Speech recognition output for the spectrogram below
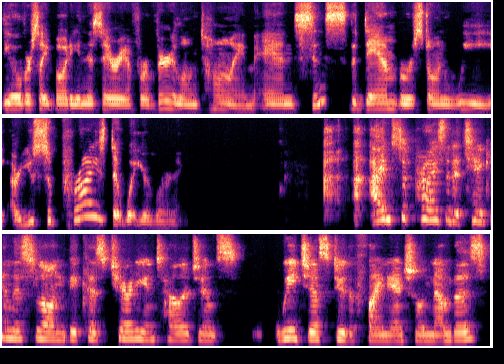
the oversight body in this area for a very long time. And since the dam burst on We, are you surprised at what you're learning? I'm surprised that it's taken this long because Charity Intelligence, we just do the financial numbers,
